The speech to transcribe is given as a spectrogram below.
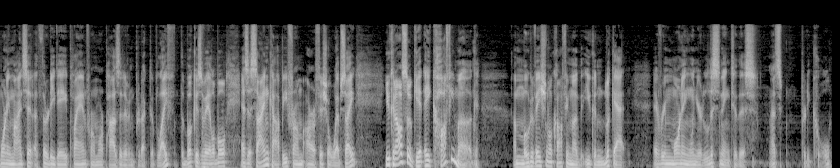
Morning Mindset, a 30 day plan for a more positive and productive life. The book is available as a signed copy from our official website. You can also get a coffee mug, a motivational coffee mug that you can look at every morning when you're listening to this. That's pretty cool.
